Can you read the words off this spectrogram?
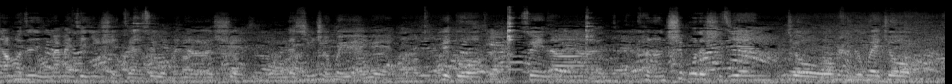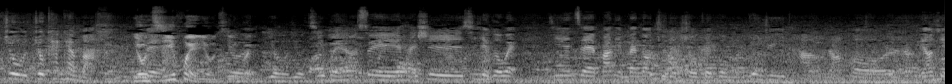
然后真的已经慢慢接近选战，所以我们的选我们的行程会越来越越多，所以呢，可能吃播的时间就可能会就就就看看吧，有对机会，有机会。有有有机会啊，所以还是谢谢各位，今天在八点半到九点的时候可以跟我们共聚一堂，然后了解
